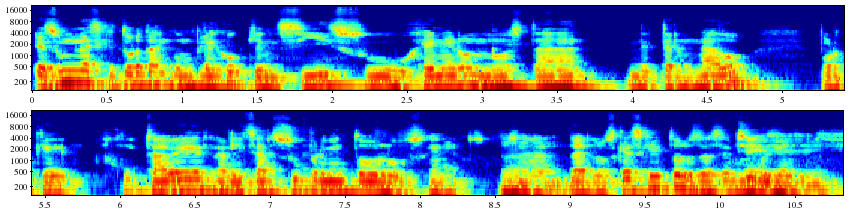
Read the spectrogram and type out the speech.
es un escritor tan complejo que en sí su género no está determinado porque sabe realizar súper bien todos los géneros. O sea, los que ha escrito los hace muy bien. Sí,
